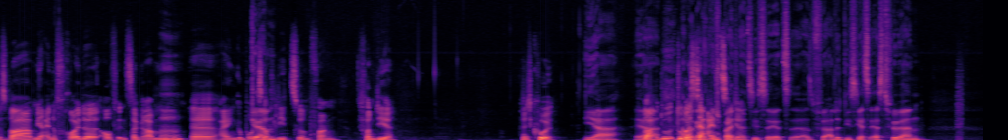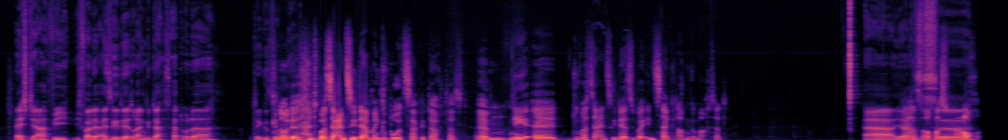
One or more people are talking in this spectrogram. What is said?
Es war mir eine Freude, auf Instagram mhm. äh, ein Geburtstagslied zu empfangen von dir. Finde ich cool. Ja, ja. War, du du warst der Einzige. Siehst du jetzt, äh, also für alle, die es jetzt erst hören. Echt, ja? Wie? Ich war der Einzige, der daran gedacht hat oder der gesungen Genau, der, du warst der Einzige, der an meinen Geburtstag gedacht hast. Ähm, nee, äh, du warst der Einzige, der es über Instagram gemacht hat. Ah, ja, ja das, das ist auch was, äh, auch,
